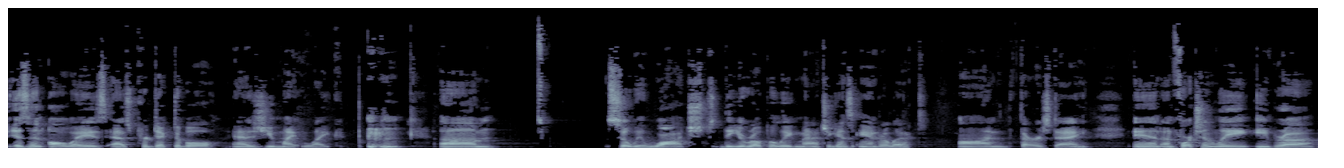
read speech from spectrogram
isn't always as predictable as you might like. um, so we watched the Europa League match against Anderlecht on Thursday, and unfortunately, Ibra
